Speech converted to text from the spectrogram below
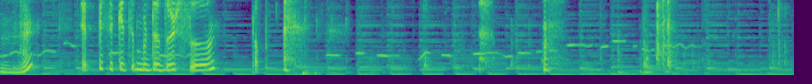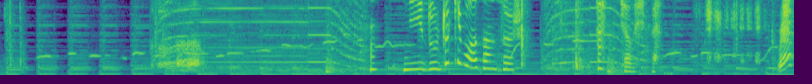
Hı? E, bisikletim burada dursun. Niye durdu ki bu asansör? Heh, çalıştı. Ref.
